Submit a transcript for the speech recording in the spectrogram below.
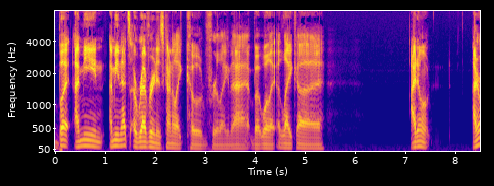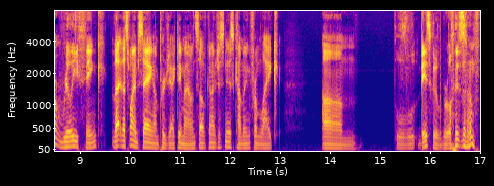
but i mean i mean that's irreverent is kind of like code for like that. But well like, like uh i don't i don't really think that, that's why i'm saying i'm projecting my own self-consciousness coming from like um l- basically liberalism.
